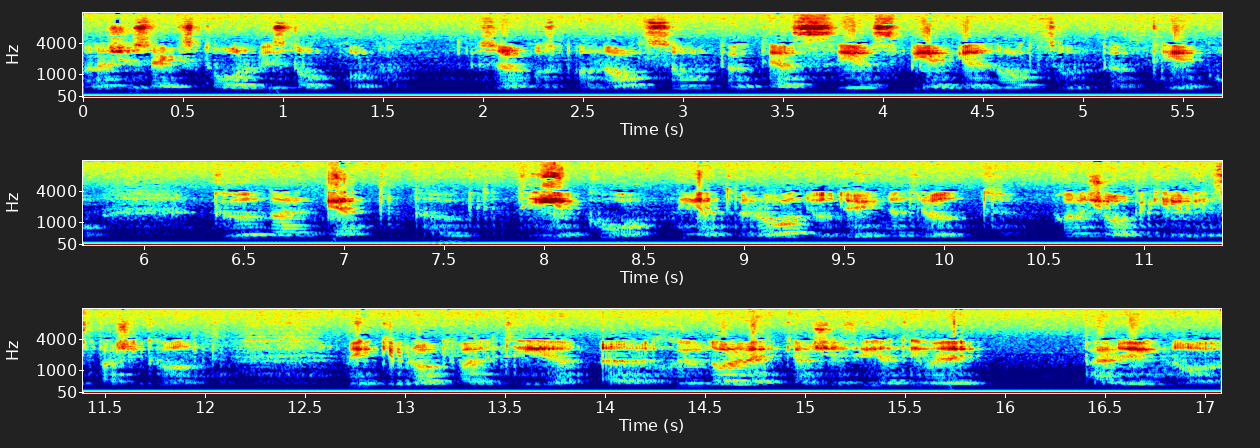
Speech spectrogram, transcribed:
126 12 i Stockholm. Besök oss på natsol.se, spegelnatsol.tk Gunnar1.tk Nätradio dygnet runt 128 kilobits per sekund Mycket bra kvalitet eh, 7 dagar i veckan, 24 timmar per dygn och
